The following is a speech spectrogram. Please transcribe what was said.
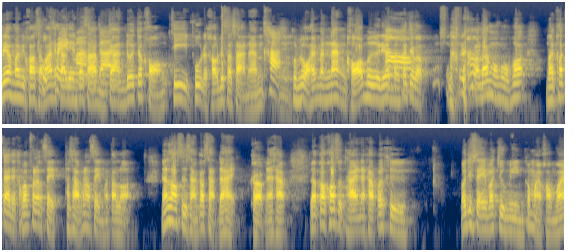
เรียกว่ามันมีความสามารถถูในกเทรนการเรียนภาษาเหมือนกันมาเหมือนกัน ด้วยเจ้าของที่พูดกับเขาด้วยภาษานั้น ค่ะ อืม คุณไปบอกให้มันนั่งขอมือเดียวอ๋อมันก็จะแบบอ๋อเรานั่งงงๆเพราะมันเข้าใจแต่คำว่าฝรั่งเศสภาษาฝรั่งเศสมาตลอดนั้นเราสื่อสารกับสัตว์ได้ครับ นะครับ แล้วก็ข้อสุดท้ายนะครับก็คือ what you say what you mean ก็หมายความว่า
